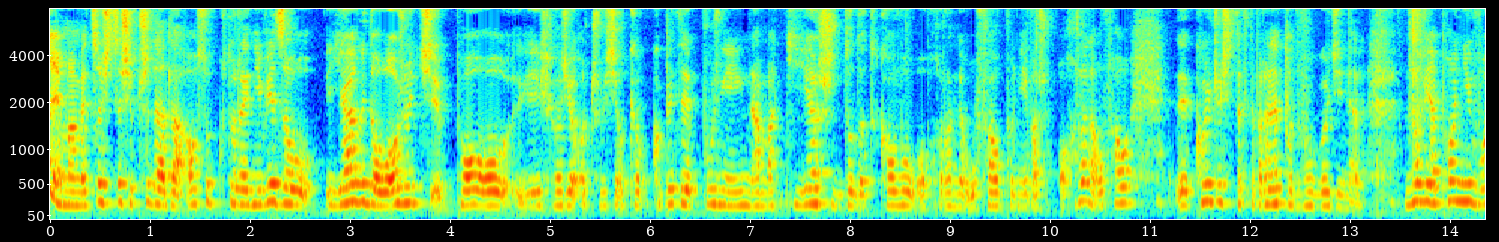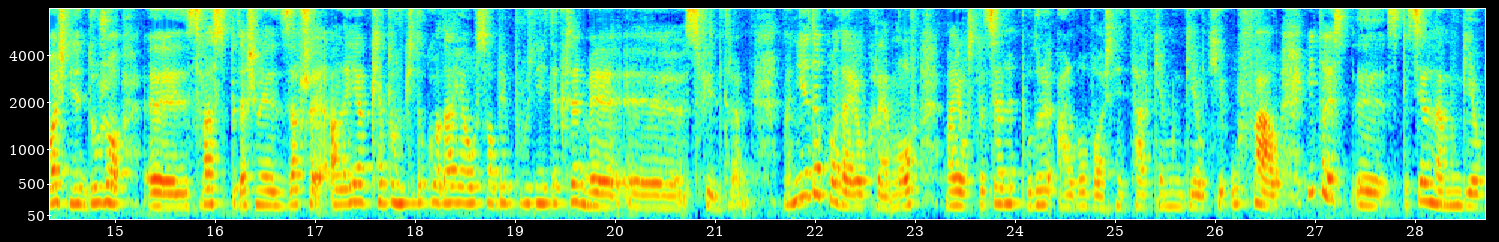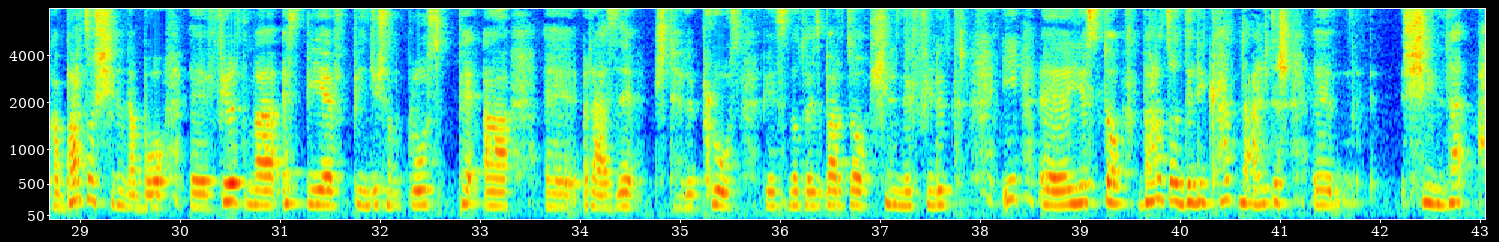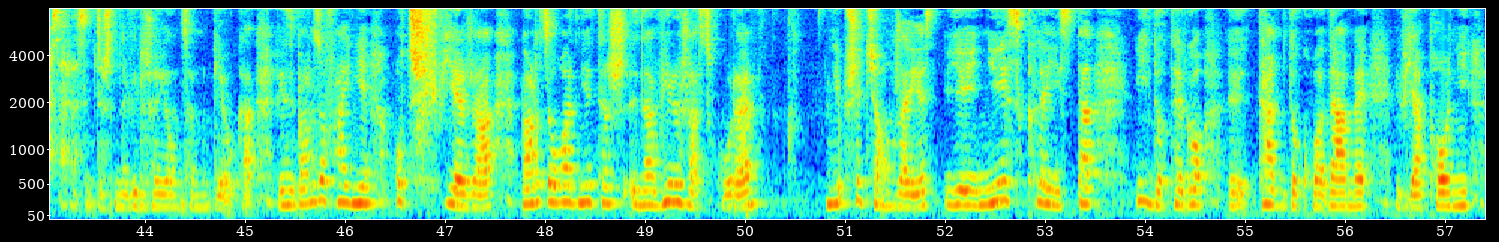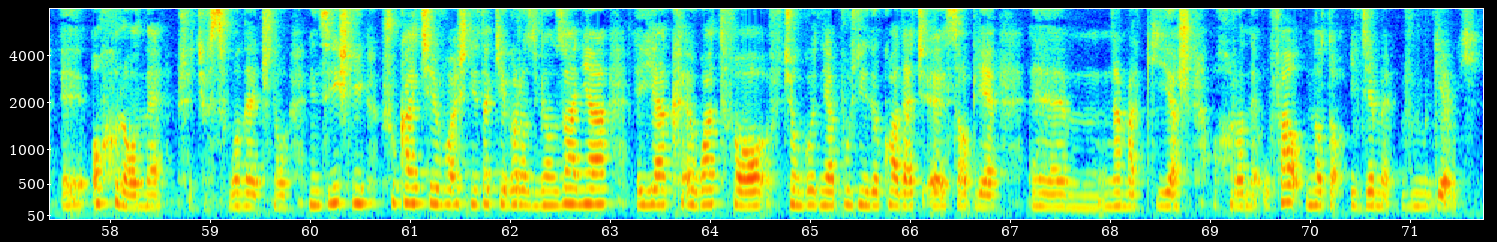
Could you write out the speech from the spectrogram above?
Tutaj mamy coś, co się przyda dla osób, które nie wiedzą, jak dołożyć po, jeśli chodzi oczywiście o ko- kobiety, później na makijaż dodatkową ochronę UV, ponieważ ochrona UV y, kończy się tak naprawdę po dwóch godzinach. No w Japonii właśnie dużo y, z Was pyta się zawsze, ale jak Japonki dokładają sobie później te kremy y, z filtrem? No nie dokładają kremów, mają specjalne pudry albo właśnie takie mgiełki UV. I to jest specjalna mgiełka, bardzo silna, bo filtr ma SPF 50+, PA razy 4+, więc no to jest bardzo silny filtr i y, jest to bardzo delikatna, ale też y, silna, a zarazem też nawilżająca mgiełka, więc bardzo fajnie odświeża, bardzo ładnie też nawilża skórę nie przeciąża jest, jej nie jest kleista i do tego y, tak dokładamy w Japonii y, ochronę przeciwsłoneczną. Więc jeśli szukacie właśnie takiego rozwiązania, y, jak łatwo w ciągu dnia później dokładać y, sobie em, na makijaż ochronę UV, no to idziemy w mgiełki.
